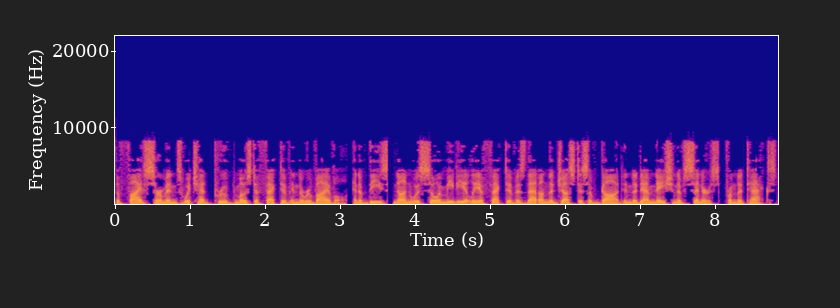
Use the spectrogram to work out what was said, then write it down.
the five sermons which had proved most effective in the revival, and of these, none was so immediately effective as that on the justice of God in the damnation of sinners, from the text,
